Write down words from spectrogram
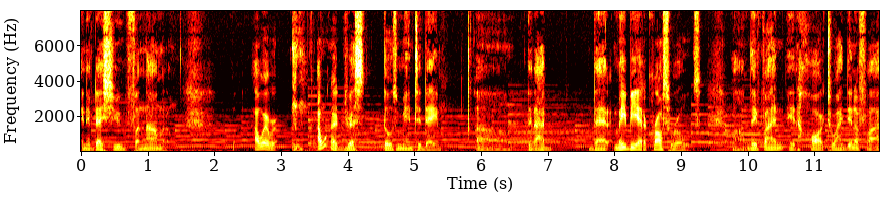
and if that's you, phenomenal. However, I want to address those men today um, that I that may be at a crossroads. Um, they find it hard to identify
